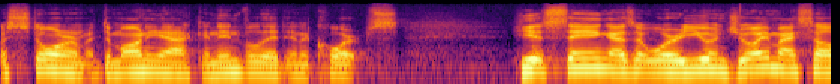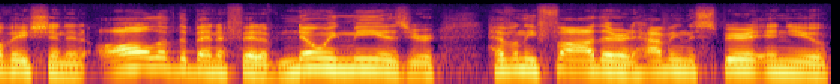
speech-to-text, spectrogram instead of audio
a storm, a demoniac, an invalid, and a corpse. He is saying, as it were, You enjoy my salvation and all of the benefit of knowing me as your heavenly Father and having the Spirit in you.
